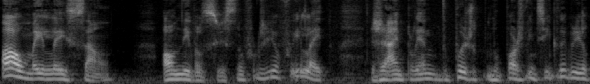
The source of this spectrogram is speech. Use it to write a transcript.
há uma eleição ao nível de serviço de nefrologia, eu fui eleito, já em pleno, depois, no pós-25 de Abril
